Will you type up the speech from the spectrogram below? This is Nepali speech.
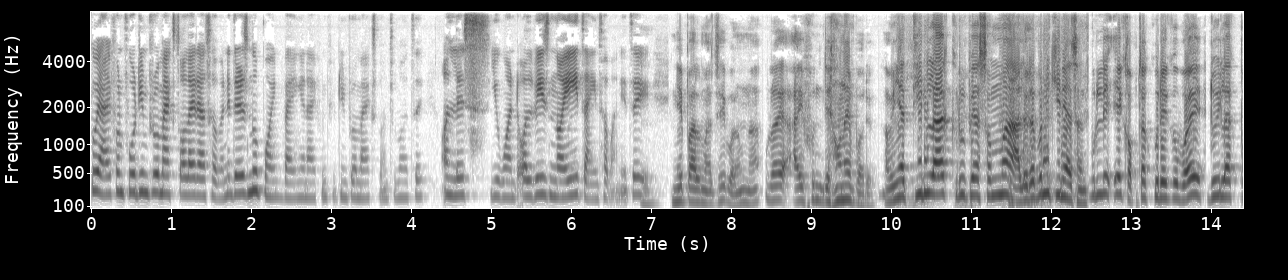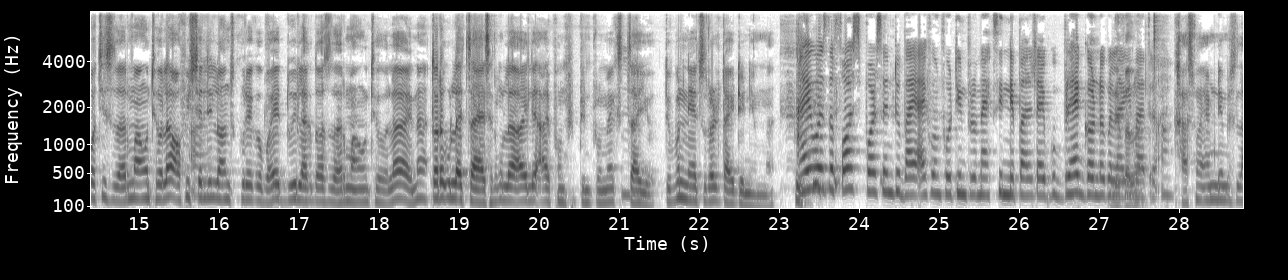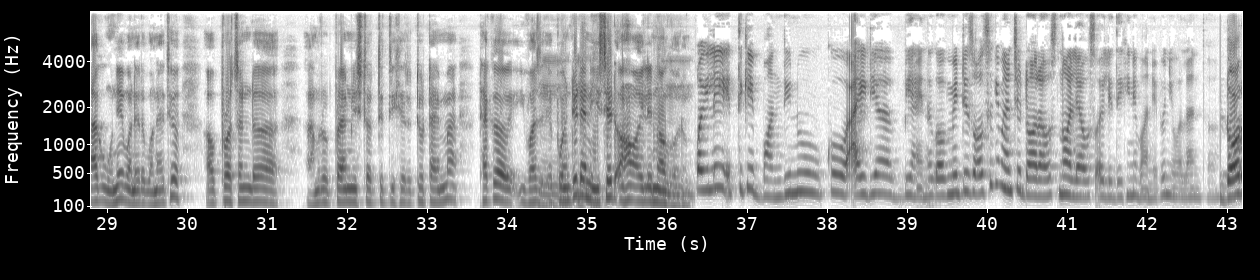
कोही आइफोन फोर्टिन प्रो म्याक्स चलाइरहेको छ भने there is no point buying an iPhone fifteen pro max भन्छु म चाहिँ अनलेस यु वान्ट अलवेज नयै चाहिन्छ भने चाहिँ। नेपालमा चाहिँ भनौँ न उसलाई आइफोन देखाउनै पर्यो। अब यहाँ तिन लाख रुपियाँसम्म हालेर पनि किनेका छन्। उसले एक हप्ता कुरेको भए दुई लाख पच्चिस हजारमा आउँथ्यो होला अफिसियली लन्च कुरेको भए दुई लाख दस हजारमा आउँथ्यो होला होइन? तर उसलाई चाहिएको छैन उसलाई अहिले आइफोन फिफ्टिन प्रो म्याक्स चाहियो। त्यो पनि natural टाइटेनियममा I was the first person to buy iPhone fourteen pro max in Nepal टाइपको ब्रेक गर्नको लागि मात्र खासमा एमडिएमएस लागु हुने भनेर भनेको थियो। अब प्रचण्ड हाम्रो प्राइम मिनिस्टर त्यतिखेर त्यो टाइममा ठ्याक्क was appointed and he said uh अहिले नगरौँ। पहिले यत्तिकै भनिदिनुको idea behind the government is also कि मान्छे डराओस् नल्याओस् अहिलेदेखि नै भन्ने पनि होला नि त। डर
